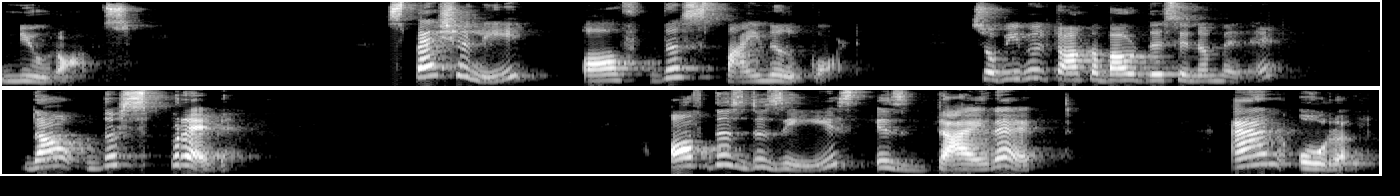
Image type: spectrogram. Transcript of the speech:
neurons especially of the spinal cord. So we will talk about this in a minute. Now the spread of this disease is direct and oral.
